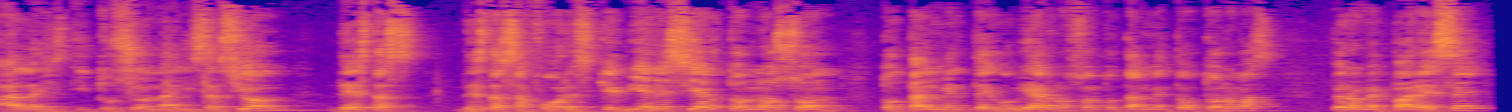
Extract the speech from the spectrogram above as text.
a la institucionalización de estas, de estas afores, que bien es cierto, no son totalmente de gobierno, son totalmente autónomas, pero me parece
